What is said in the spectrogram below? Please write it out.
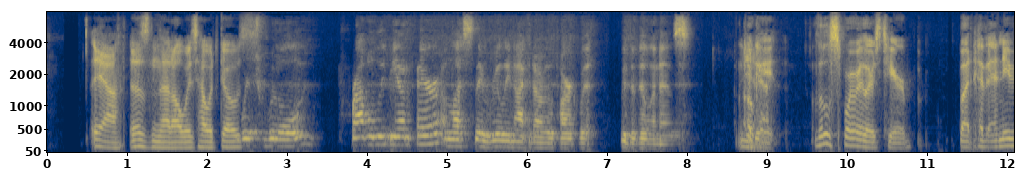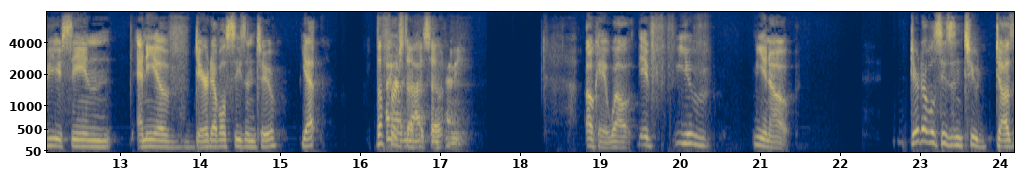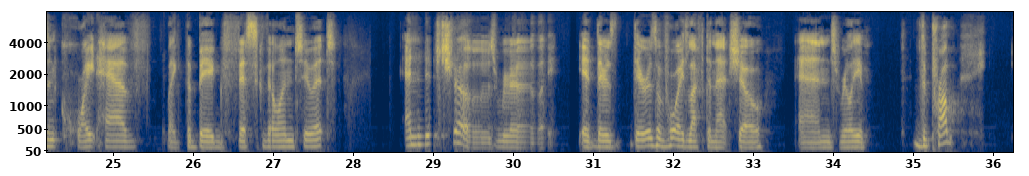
Yeah, isn't that always how it goes? which will probably be unfair unless they really knock it out of the park with who the villain is. Yeah. Okay, little spoilers here, but have any of you seen any of Daredevil season two yet? The I have first not seen episode. any. Okay, well, if you've, you know, Daredevil season two doesn't quite have like the big Fisk villain to it, and it shows really. It there's there is a void left in that show, and really, the problem.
